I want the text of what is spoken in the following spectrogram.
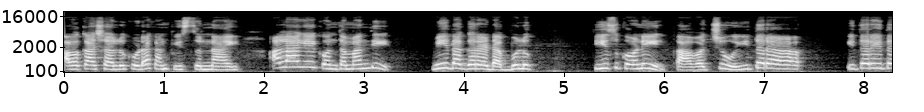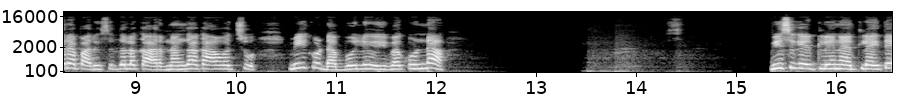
అవకాశాలు కూడా కనిపిస్తున్నాయి. అలాగే కొంతమంది మీ దగ్గర డబ్బులు తీసుకొని కావచ్చు ఇతర ఇతర ఇతర పరిస్థితుల కారణంగా కావచ్చు. మీకు డబ్బులు ఇవ్వకుండా విసుగెట్లినట్లయితే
